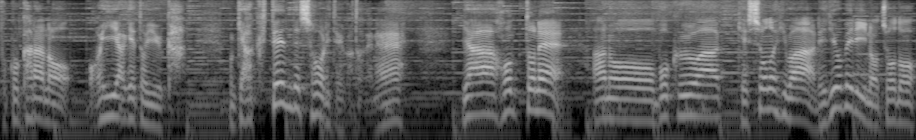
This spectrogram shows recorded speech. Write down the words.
そこからの追い上げというか逆転で勝利ということでねいやー本当ねあのー、僕は決勝の日はレディオベリーのちょうど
